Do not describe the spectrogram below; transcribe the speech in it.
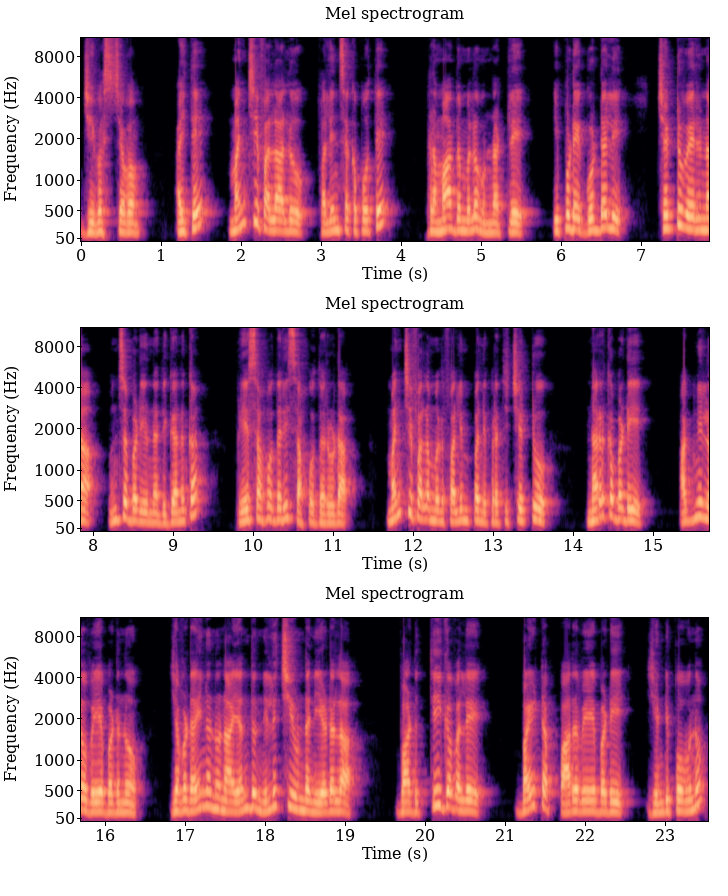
జీవశ్చవం. అయితే మంచి ఫలాలు ఫలించకపోతే ప్రమాదములో ఉన్నట్లే. ఇప్పుడే గుడ్డలి చెట్టు వేరున ఉంచబడి ఉన్నది గనక ప్రియ సహోదరి సహోదరుడా మంచి ఫలములు ఫలింపని ప్రతి చెట్టు నరకబడి అగ్నిలో వేయబడును. ఎవడైనను నా యందు నిలిచి ఉండని ఎడల వాడు తీగవలే బయట పారవేయబడి ఎండిపోవును.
